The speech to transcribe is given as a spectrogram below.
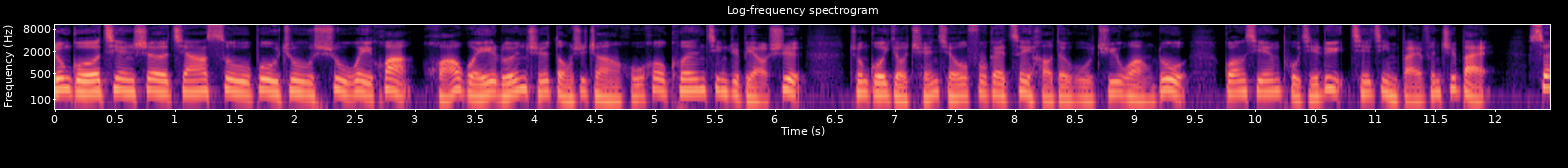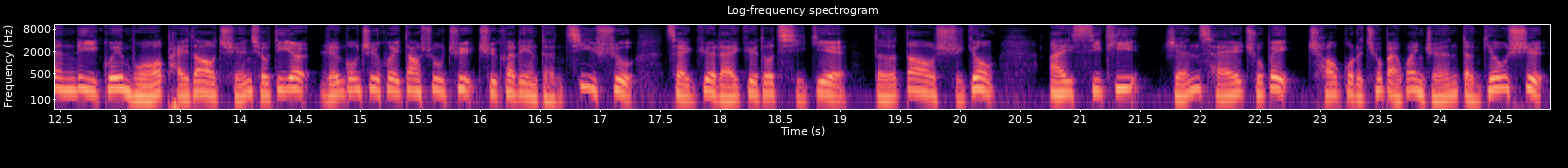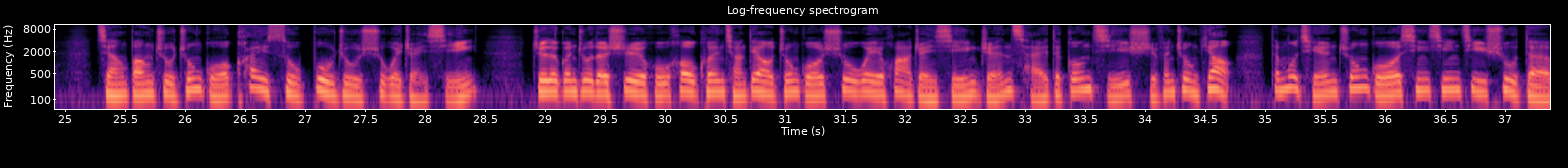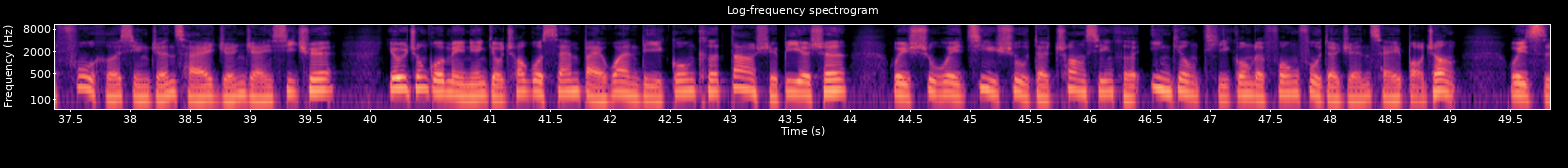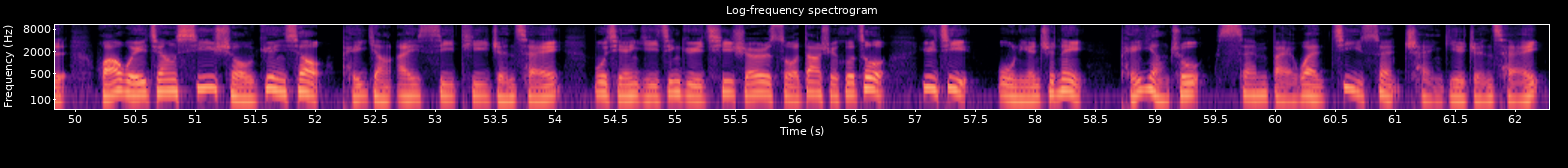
中国建设加速步入数位化，华为轮值董事长胡厚昆近日表示，中国有全球覆盖最好的五 G 网络，光纤普及率接近百分之百，算力规模排到全球第二，人工智慧、大数据、区块链等技术在越来越多企业得到使用，ICT。人才储备超过了九百万人等优势，将帮助中国快速步入数位转型。值得关注的是，胡厚昆强调，中国数位化转型人才的供给十分重要，但目前中国新兴技术的复合型人才仍然稀缺。由于中国每年有超过三百万理工科大学毕业生，为数位技术的创新和应用提供了丰富的人才保障。为此，华为将携手院校培养 ICT 人才，目前已经与七十二所大学合作，预计五年之内。培养出三百万计算产业人才。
